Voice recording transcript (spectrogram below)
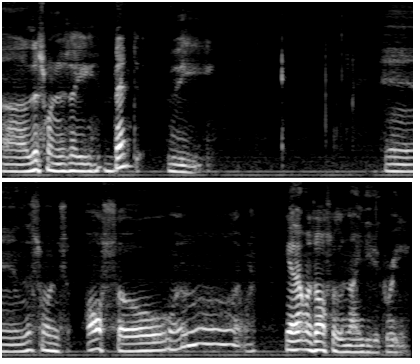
Uh, this one is a Bent V. And this one's also, uh, that one. yeah, that one's also the 90 degree.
